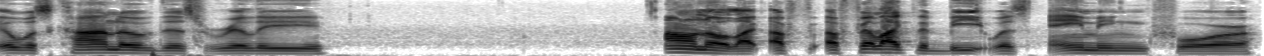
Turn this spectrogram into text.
It was kind of this really. I don't know. Like I, f- I feel like the beat was aiming for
